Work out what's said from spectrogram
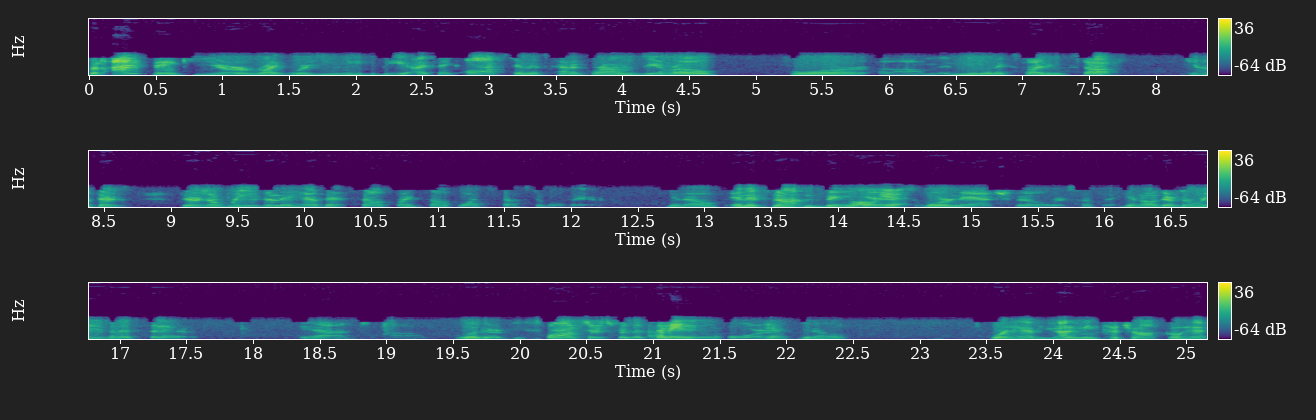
But I think you're right where you need to be. I think Austin is kind of ground zero for um, new and exciting stuff. You know, there's there's a reason they have that South by Southwest festival there. You know, and it's not in Vegas Oh, yeah. or Nashville or something. You know, there's a reason it's there. Yeah, uh, whether it be sponsors for the thing I mean, or yeah. you know what have you. I didn't mean to cut you off. Go ahead.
